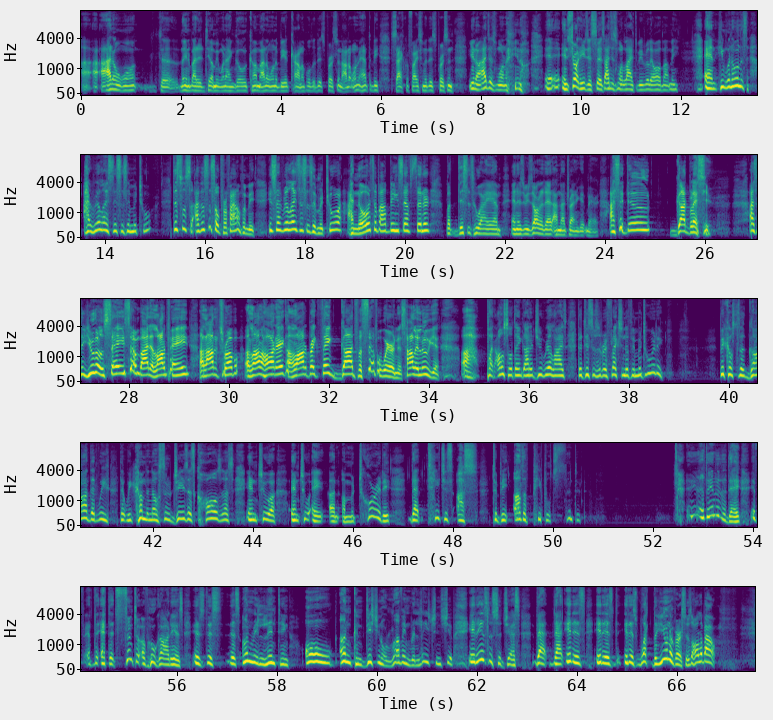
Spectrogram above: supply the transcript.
I, I don't want to, anybody to tell me when I can go or come. I don't want to be accountable to this person. I don't want to have to be sacrificing for this person. You know, I just want to, you know, in, short, he just says, I just want life to be really all about me. And he went on to say, I realize this is immature. This was this is so profound for me. He said, I realize this is immature. I know it's about being self-centered, but this is who I am. And as a result of that, I'm not trying to get married. I said, dude, God bless you. I said, You're to save somebody a lot of pain, a lot of trouble, a lot of heartache, a lot of break. Thank God for self awareness. Hallelujah. Uh, but also thank God that you realize that this is a reflection of immaturity. Because the God that we, that we come to know through Jesus calls us into, a, into a, a maturity that teaches us to be other people centered. At the end of the day, if at the, at the center of who God is, is this, this unrelenting, all unconditional loving relationship it is to suggest that, that it, is, it, is, it is what the universe is all about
